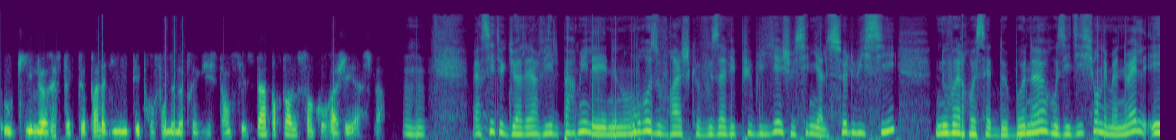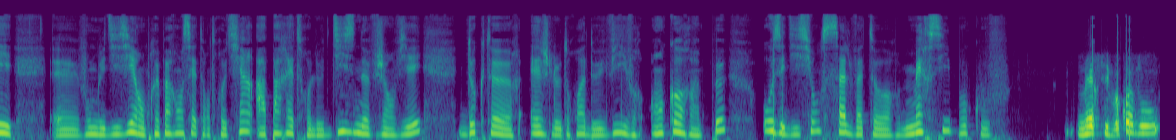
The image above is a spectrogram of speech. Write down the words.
ou qui ne respecte pas la dignité profonde de notre existence. C'est important de s'encourager à cela. Mmh. Merci Duc Dualerville. Parmi les nombreux ouvrages que vous avez publiés, je signale celui-ci, Nouvelle recette de bonheur aux éditions d'Emmanuel et euh, vous me le disiez en préparant cet entretien, apparaître le 19 janvier, Docteur, ai-je le droit de vivre encore un peu aux éditions Salvatore. Merci beaucoup. Merci beaucoup à vous.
